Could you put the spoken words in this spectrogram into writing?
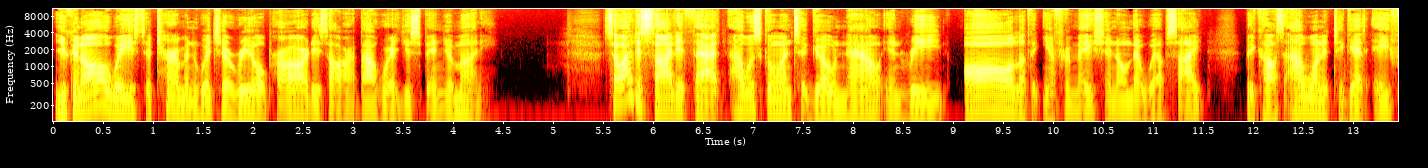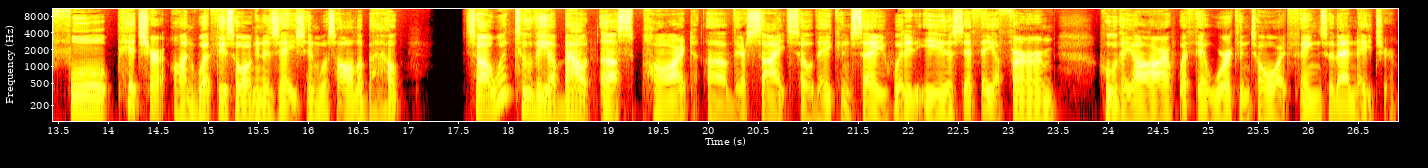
you can always determine what your real priorities are about where you spend your money. So I decided that I was going to go now and read all of the information on their website because I wanted to get a full picture on what this organization was all about. So I went to the About Us part of their site so they can say what it is that they affirm, who they are, what they're working toward, things of that nature.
